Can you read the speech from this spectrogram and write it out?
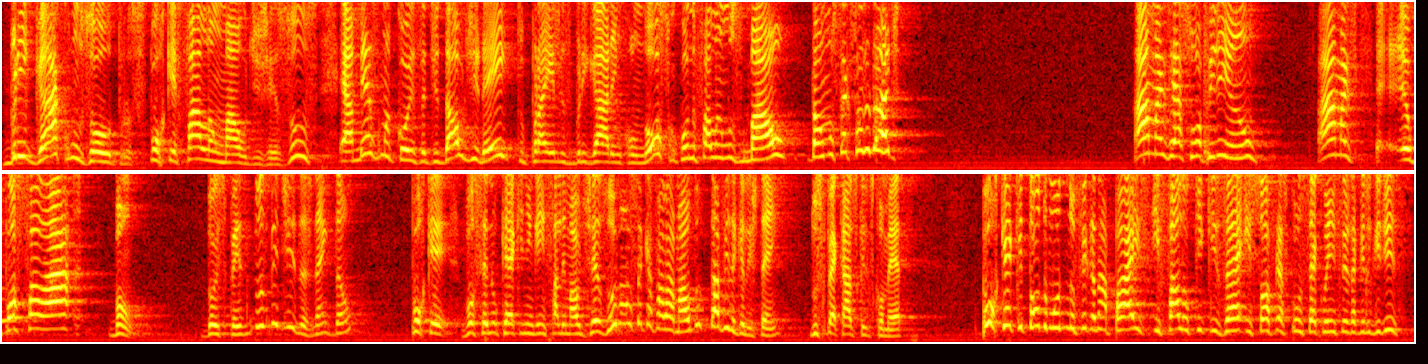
brigar com os outros porque falam mal de Jesus é a mesma coisa de dar o direito para eles brigarem conosco quando falamos mal da homossexualidade. Ah, mas é a sua opinião. Ah, mas eu posso falar. Bom, dois pesos e duas medidas, né? Então, porque você não quer que ninguém fale mal de Jesus, mas você quer falar mal do, da vida que eles têm, dos pecados que eles cometem. Por que, que todo mundo não fica na paz e fala o que quiser e sofre as consequências daquilo que diz?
